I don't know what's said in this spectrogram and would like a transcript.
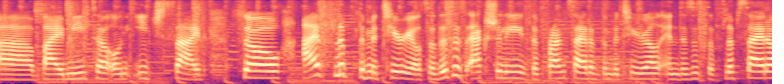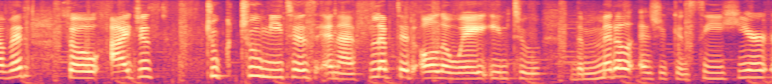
uh, by meter on each side. So I flipped the material. So this is actually the front side of the material and this is the flip side of it. So I just took two meters and I flipped it all the way into the middle as you can see here.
